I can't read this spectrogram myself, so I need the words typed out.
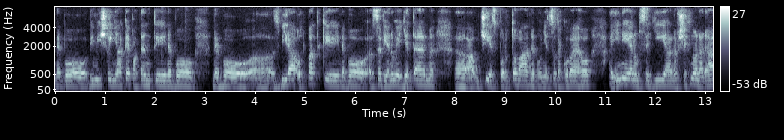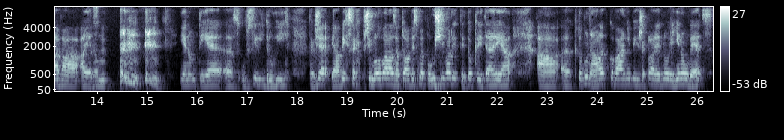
nebo vymýšlí nějaké patenty, nebo, nebo uh, sbírá odpadky, nebo se věnuje dětem uh, a učí je sportovat, nebo něco takového. A jiný jenom sedí a na všechno nadává a jenom jenom ty je eh, z úsilí druhých. Takže já bych se přimlouvala za to, aby jsme používali tyto kritéria a eh, k tomu nálepkování bych řekla jednu jedinou věc,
